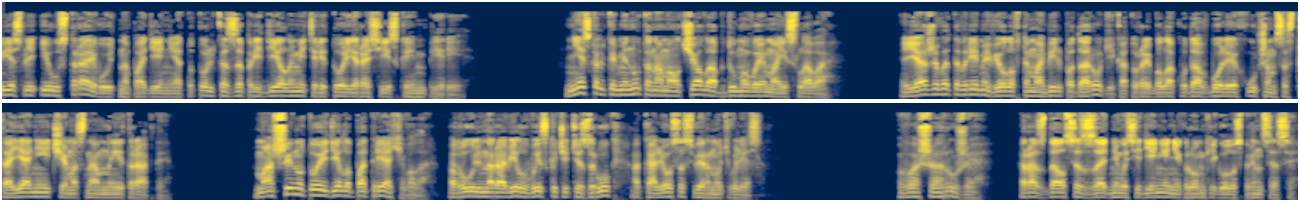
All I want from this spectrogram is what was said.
если и устраивают нападения, то только за пределами территории Российской империи. Несколько минут она молчала, обдумывая мои слова. Я же в это время вел автомобиль по дороге, которая была куда в более худшем состоянии, чем основные тракты. Машину то и дело потряхивало, руль норовил выскочить из рук, а колеса свернуть в лес. «Ваше оружие», — раздался с заднего сиденья негромкий голос принцессы.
